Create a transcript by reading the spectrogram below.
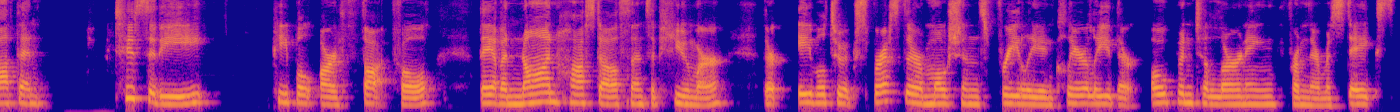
authenticity, people are thoughtful. They have a non hostile sense of humor. They're able to express their emotions freely and clearly. They're open to learning from their mistakes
